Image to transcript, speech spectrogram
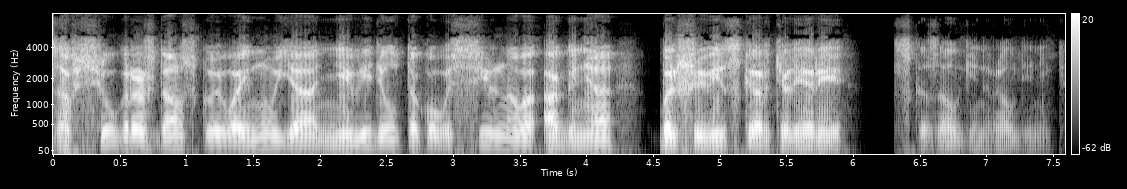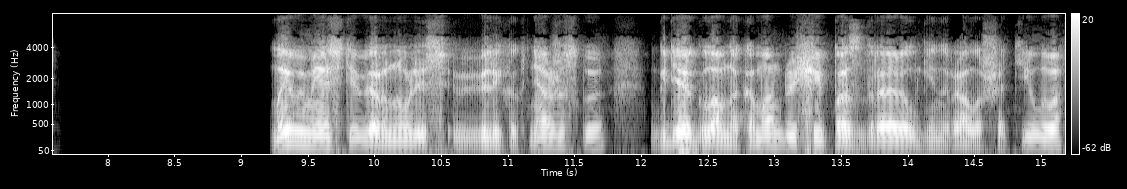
За всю гражданскую войну я не видел такого сильного огня большевистской артиллерии, сказал генерал Деникин. Мы вместе вернулись в Великокняжескую, где главнокомандующий поздравил генерала Шатилова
